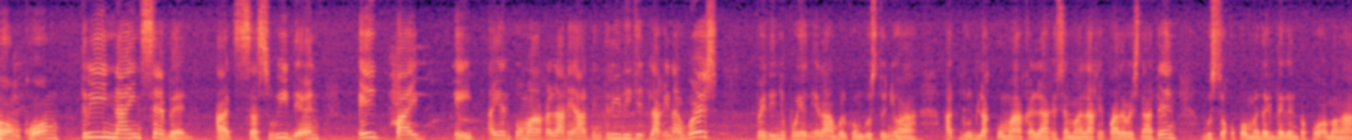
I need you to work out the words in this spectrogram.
Hong Kong 397 at sa Sweden 858. Ayan po mga kalaki ating 3-digit lucky numbers. Pwede nyo po yan i-rumble kung gusto nyo ha. At good luck po mga kalaki sa mga lucky followers natin. Gusto ko po madagdagan pa po ang mga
